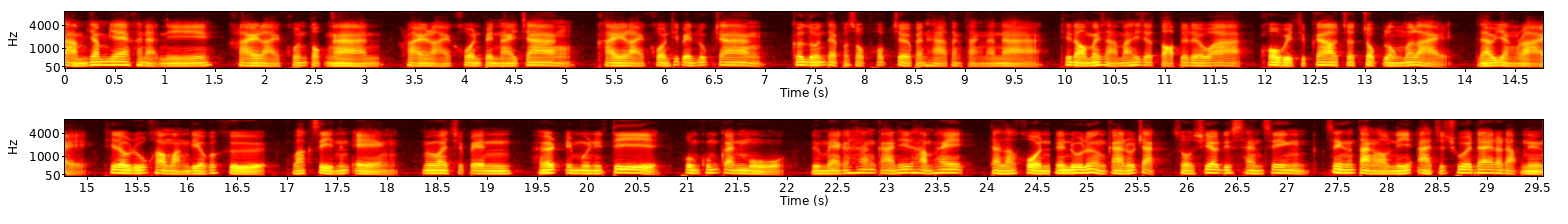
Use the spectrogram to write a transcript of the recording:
ต่ำย่ำแย่ขนาดนี้ ใครหลายคนตกงาน ใครหลายคนเป็นนายจ้าง ใครหลายคนที่เป็นลูกจ้าง ก็ล้วนแต่ประสบพบเจอปัญหาต่างๆ นานา ที่เราไม่สามารถที่จะตอบได้เลยว่าโควิด -19 จะจบลงเมื่อไหร่ แล้วอย่างไร ที่เรารู้ความหวังเดียวก็คือ วัคซีนนั่นเอง ไม่ว่าจะเป็น herd immunity ภูมิคุ้มกันหมู่ หรือแม้กระทั่งการที่ทำให้แต่ละคนเรียนรู้เรื่องของการรู้จัก social distancing สิ่งต่างๆ เหล่านี้อาจจะช่วยได้ระดับหนึ่ง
